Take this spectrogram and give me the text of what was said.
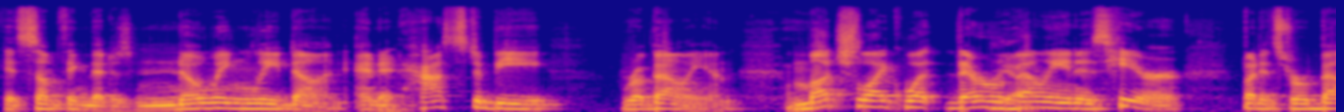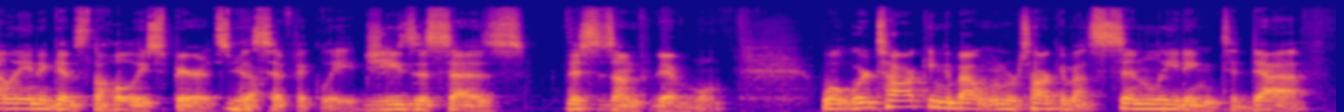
It's something that is knowingly done, and it has to be rebellion, much like what their rebellion is here, but it's rebellion against the Holy Spirit specifically. Jesus says this is unforgivable. What we're talking about when we're talking about sin leading to death,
